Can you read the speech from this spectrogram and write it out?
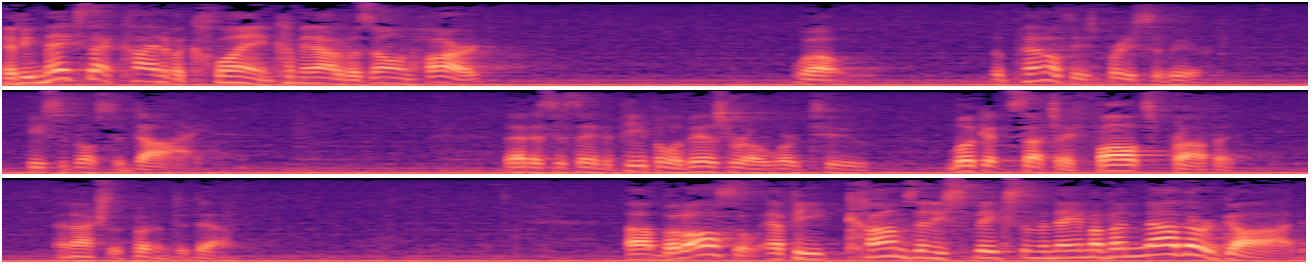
If he makes that kind of a claim coming out of his own heart, well, the penalty is pretty severe. He's supposed to die. That is to say, the people of Israel were to look at such a false prophet and actually put him to death. Uh, but also, if he comes and he speaks in the name of another God,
